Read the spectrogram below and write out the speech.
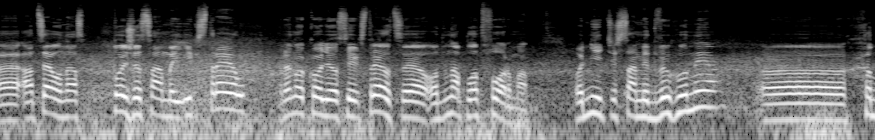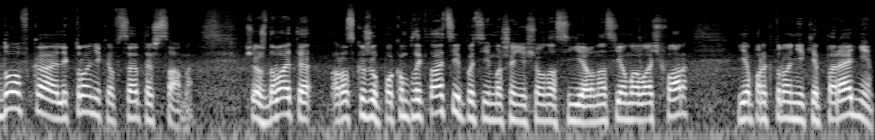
а це у нас той же самий X-Trail. Renault Koleos і X-Trail це одна платформа. Одні й ті ж самі двигуни, ходовка, електроніка, все те ж саме. Що ж, давайте розкажу по комплектації по цій машині, що у нас є. У нас є омивач фар, є парктроніки передні,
